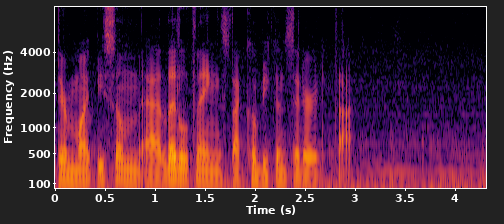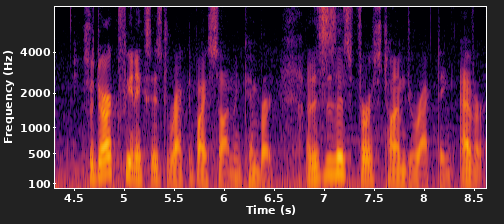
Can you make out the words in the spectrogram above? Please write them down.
there might be some uh, little things that could be considered that. So Dark Phoenix is directed by Simon Kinberg, and this is his first time directing ever.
